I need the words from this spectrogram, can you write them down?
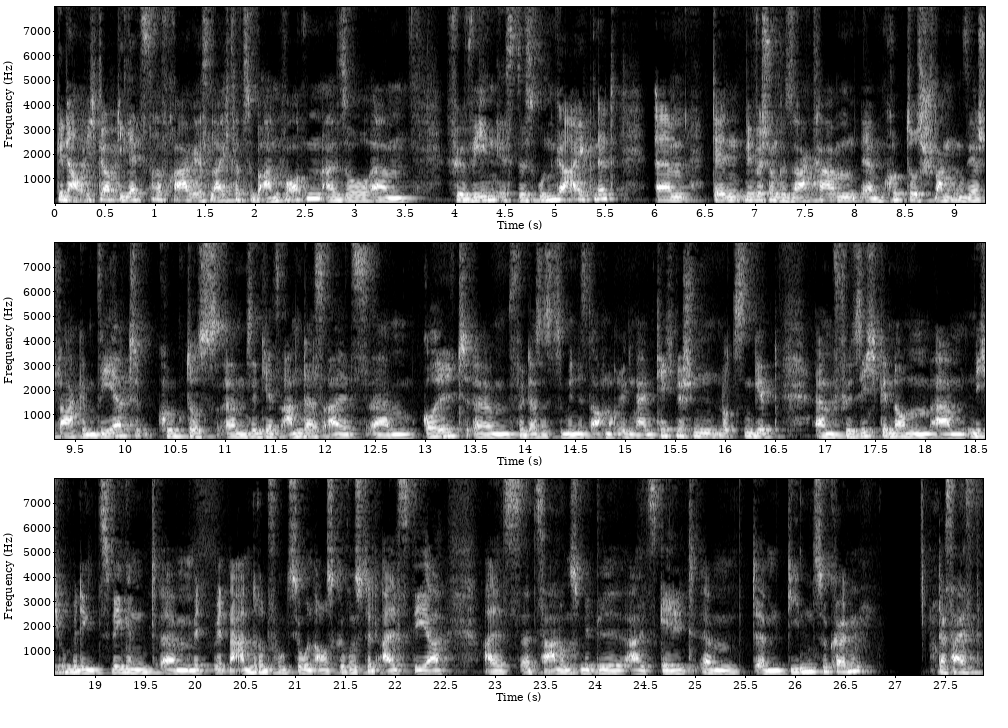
Genau, ich glaube, die letztere Frage ist leichter zu beantworten. Also ähm, für wen ist es ungeeignet? Ähm, denn wie wir schon gesagt haben, ähm, Kryptos schwanken sehr stark im Wert. Kryptos ähm, sind jetzt anders als ähm, Gold, ähm, für das es zumindest auch noch irgendeinen technischen Nutzen gibt. Ähm, für sich genommen nicht unbedingt zwingend mit, mit einer anderen Funktion ausgerüstet, als der als äh, Zahlungsmittel, als Geld dienen zu können. Das heißt,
